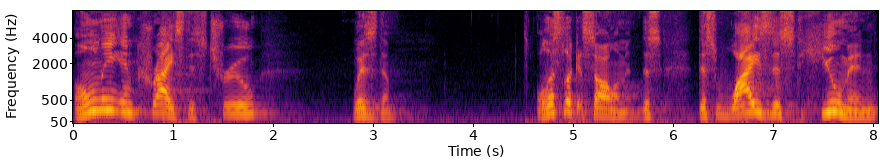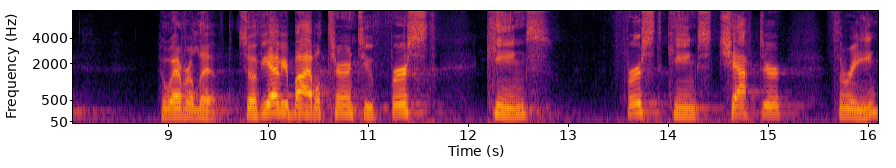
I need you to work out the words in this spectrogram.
Only in Christ is true wisdom. Well, let's look at Solomon, this, this wisest human who ever lived. So if you have your Bible, turn to 1 Kings, 1 Kings chapter 3.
